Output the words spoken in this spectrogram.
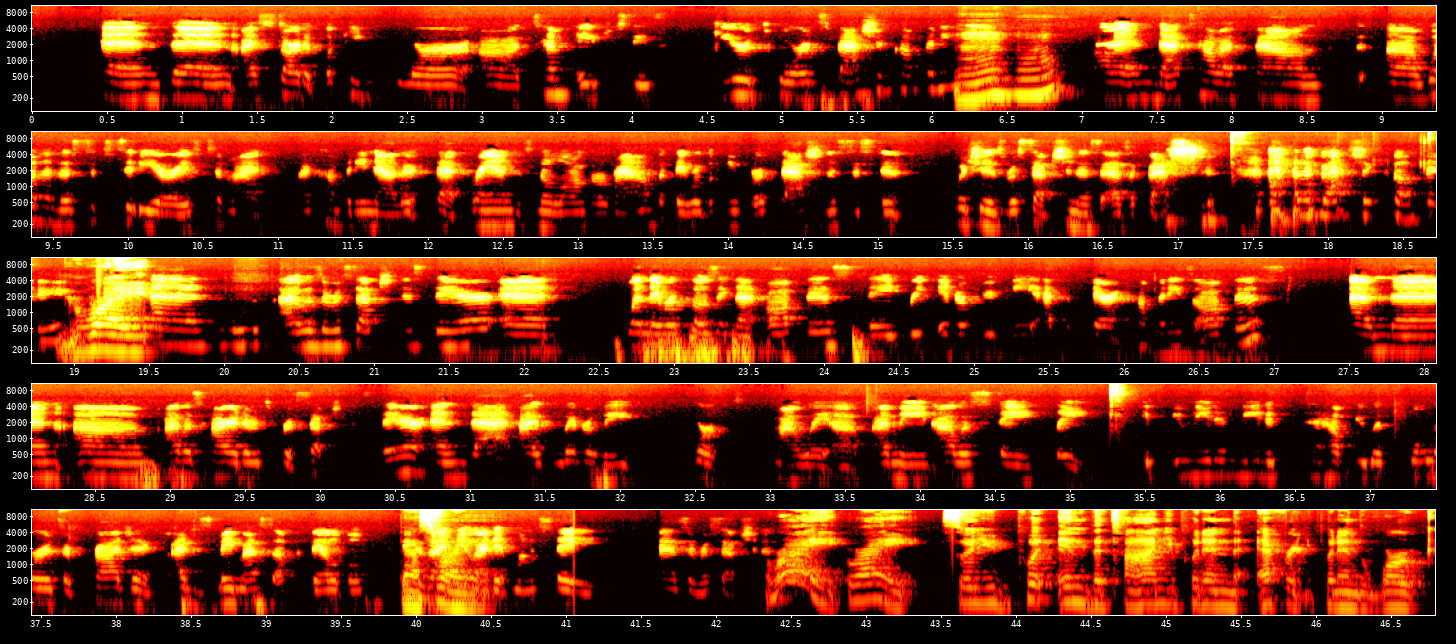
and then I started looking for uh, temp agencies geared towards fashion companies, mm-hmm. and that's how I found uh, one of the subsidiaries to my my company now. That that brand is no longer around, but they were looking for a fashion assistant which is receptionist as a fashion at a fashion company. Right. And I was a receptionist there, and when they were closing that office, they re-interviewed me at the parent company's office, and then um, I was hired as a receptionist there, and that I literally worked my way up. I mean, I was staying late. If you needed me to, to help you with boards or projects, I just made myself available because That's right. I knew I didn't want to stay as a receptionist. Right, right. So you put in the time, you put in the effort, you put in the work.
